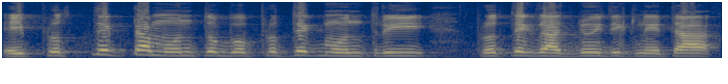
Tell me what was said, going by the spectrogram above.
এই প্রত্যেকটা মন্তব্য প্রত্যেক মন্ত্রী প্রত্যেক রাজনৈতিক নেতা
